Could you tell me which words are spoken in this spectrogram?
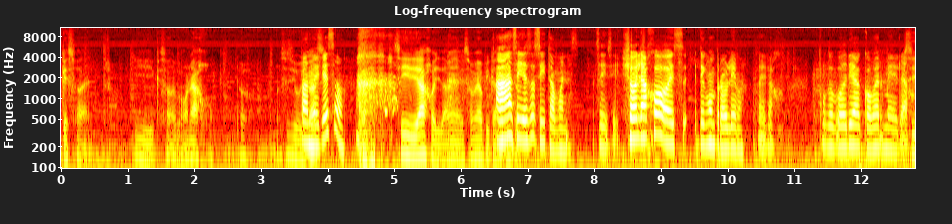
queso adentro y que son con ajo. Los- No sé si ¿Pan de queso? Sí, de ajo y también, que son medio picantes. Ah, sí, eso sí están buenos. Sí, sí. Yo el ajo es, tengo un problema con el ajo. Porque podría comerme el ajo. Sí,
